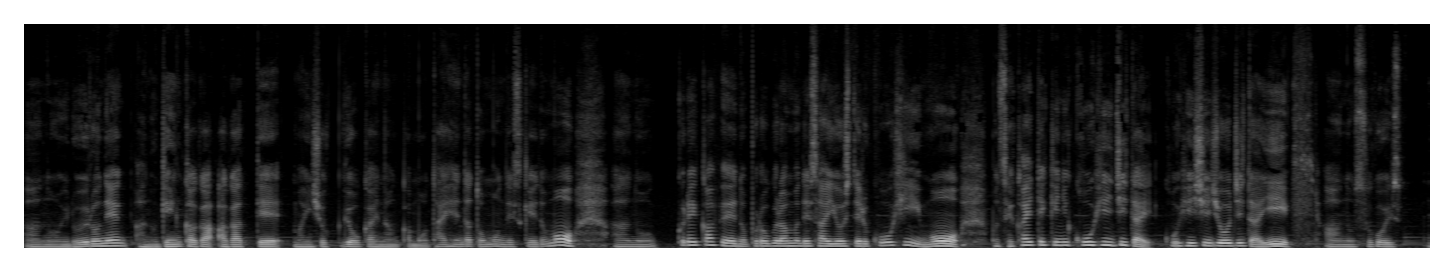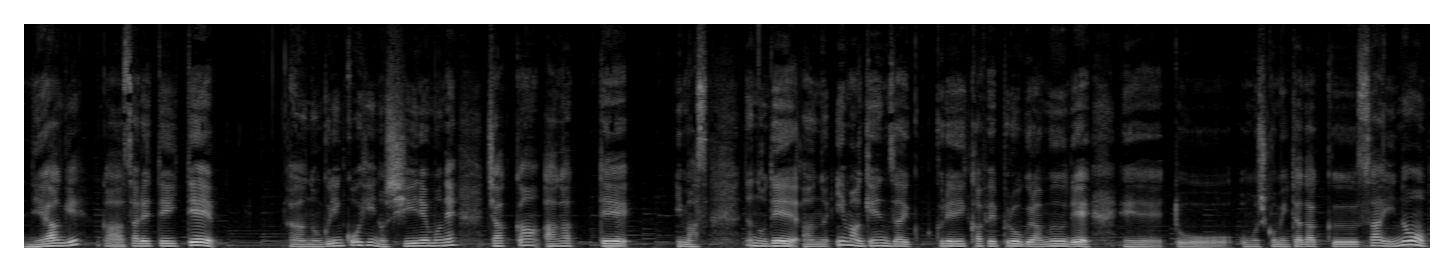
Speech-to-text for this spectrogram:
あのいろいろねあの原価が上がって、まあ、飲食業界なんかも大変だと思うんですけれどもあのクレイカフェのプログラムで採用しているコーヒーも、まあ、世界的にコーヒー自体コーヒー市場自体あのすごい値上げがされていてあのグリーンコーヒーの仕入れもね若干上がっています。なのであの今現在クレイカフェプログラムで、えーと、お申し込みいただく際の、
